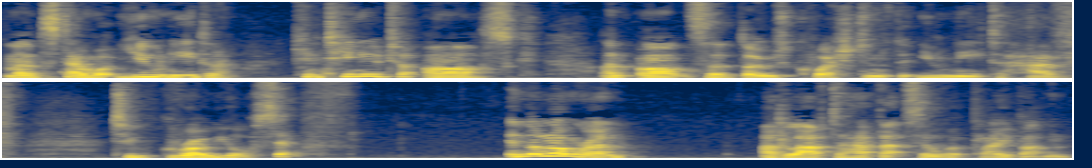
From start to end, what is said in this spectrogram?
and understand what you need, and continue to ask and answer those questions that you need to have to grow yourself. In the long run, I'd love to have that silver play button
